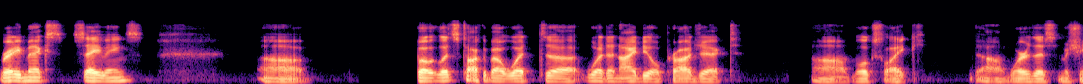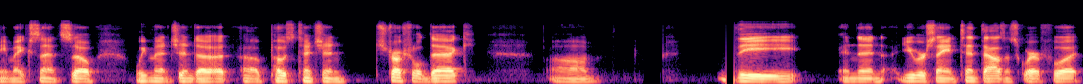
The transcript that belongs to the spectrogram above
ready mix savings. Uh, but let's talk about what, uh, what an ideal project, um, looks like, uh, where this machine makes sense. So we mentioned a, a post-tension structural deck. Um, the, and then you were saying ten thousand square foot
